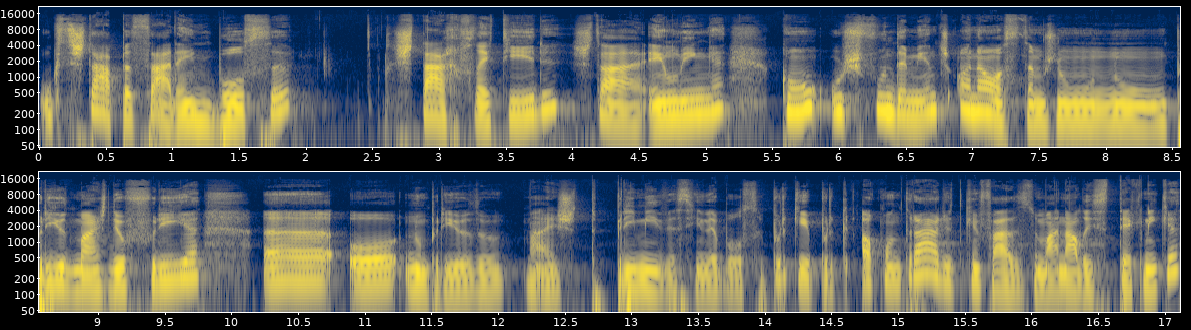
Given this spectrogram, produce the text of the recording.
o que se está a passar em bolsa está a refletir, está em linha com os fundamentos ou não, ou se estamos num, num período mais de euforia uh, ou num período mais deprimido assim da bolsa. Porquê? Porque ao contrário de quem faz uma análise técnica,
